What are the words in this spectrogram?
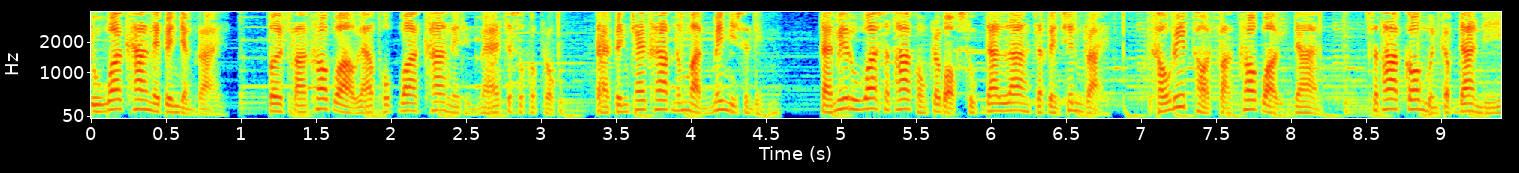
ดูว่าข้างในเป็นอย่างไร เปิดฝาครอบวาล์วแล้วพบว่าข้างในถึงแม้จะสกปรก แต่เป็นแค่คราบน้ำมันไม่มีสนิม แต่ไม่รู้ว่าสภาพของกระบอกสูบด้านล่างจะเป็นเช่นไร เขารีบถอดฝาครอบวาล์วอีกด้าน สภาพก็เหมือนกับด้านนี้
